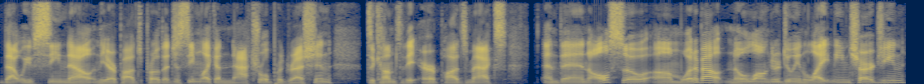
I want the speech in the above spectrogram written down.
that we've seen now in the AirPods Pro that just seem like a natural progression to come to the AirPods Max. And then also, um, what about no longer doing lightning charging?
